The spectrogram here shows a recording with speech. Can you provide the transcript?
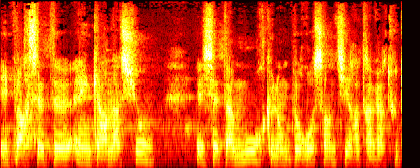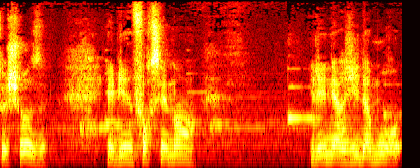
Et par cette incarnation et cet amour que l'on peut ressentir à travers toutes choses, eh bien forcément, l'énergie d'amour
